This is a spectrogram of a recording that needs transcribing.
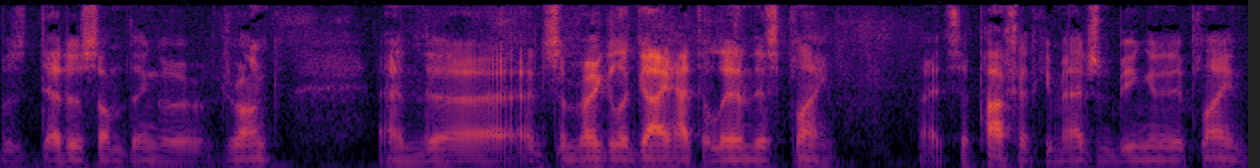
was dead or something or drunk, and uh, and some regular guy had to land this plane. Right? It's a pachet. Imagine being in a plane,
